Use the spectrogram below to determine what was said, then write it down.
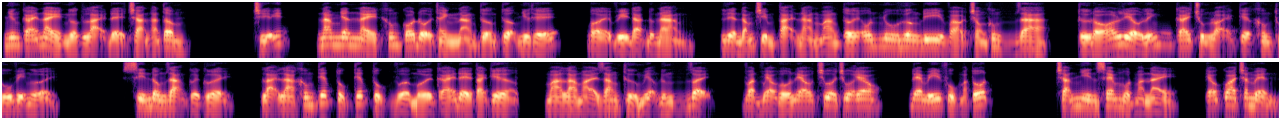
Nhưng cái này ngược lại để chản an tâm. Chỉ ít, nam nhân này không có đổi thành nàng tưởng tượng như thế, bởi vì đạt được nàng, liền đắm chìm tại nàng mang tới ôn nhu hương đi vào trong không ra, từ đó liều lĩnh cái chủng loại kia không thú vị người. Xin đồng dạng cười cười, lại là không tiếp tục tiếp tục vừa mới cái đề tài kia, mà là mài răng thử miệng đứng dậy, vặn vẹo vốn éo chua chua eo, đem ý phục mặc tốt. Chắn nhìn xem một màn này, kéo qua chân mền,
